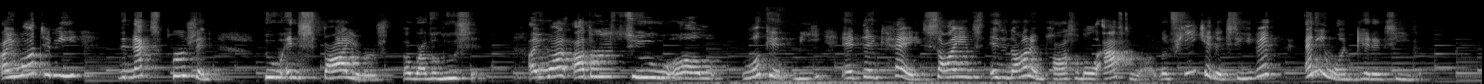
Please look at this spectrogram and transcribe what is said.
I want to be the next person who inspires a revolution. I want others to uh, look at me and think, hey, science is not impossible after all. If he can achieve it, anyone can achieve it.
